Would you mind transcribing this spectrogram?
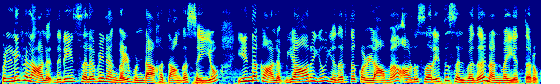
பிள்ளைகளால் திடீர் செலவினங்கள் உண்டாகத்தாங்க செய்யும். இந்த காலம் யாரையும் எதிர்த்து கொள்ளாமல் அனுசரித்து செல்வது நன்மையை தரும்.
